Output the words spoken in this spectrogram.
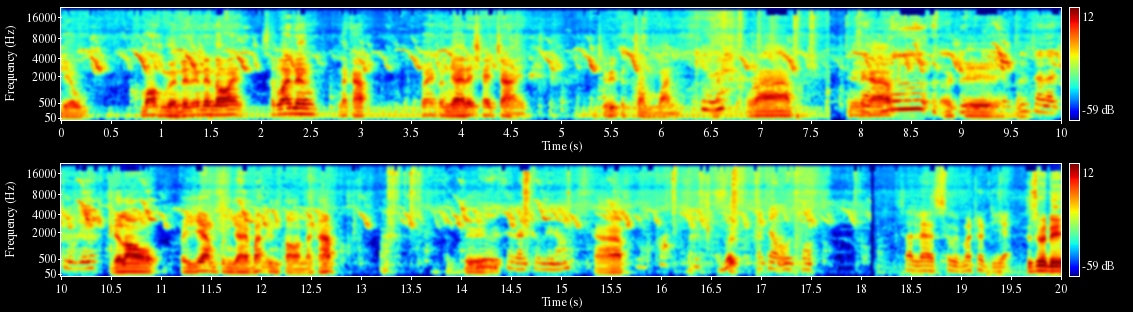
เดี๋ยว มอบเงินเล็กๆน้อยๆสักร้อยหนึ่งนะครับเพื่อให้คุณยายได้ใช้จ่ายชีวิตประจำวันนะครับนี่นะครับ โอเคซื้อสลัดชูเลยเดี๋ยวเราไปเยี่ยมคุณยายบ้านอื่นต่อนะครับซื้อสลัดชูเลยเนาะครับพระเจ้าอวยพรสลัดสูตรมัธดีสวัสดี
